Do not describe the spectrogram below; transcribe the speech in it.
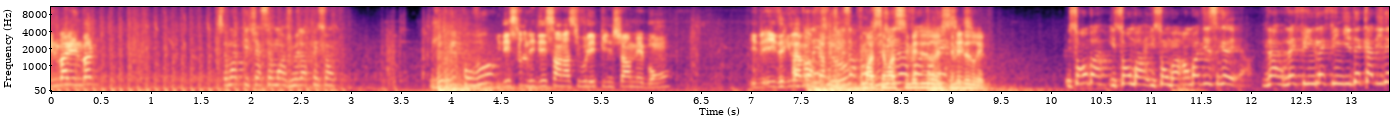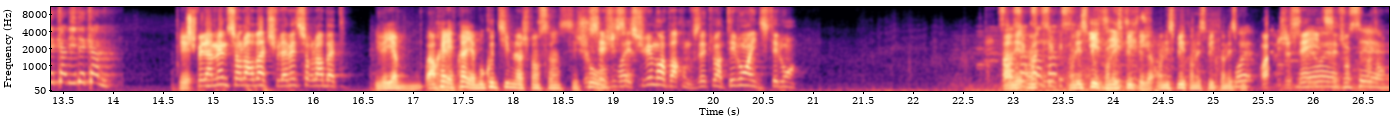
Une balle, une balle. C'est moi qui tire, c'est moi, je mets la pression. Je drill pour vous. Il descend, il descend là si vous voulez pinch, hein, mais bon. Il, il drill la mort vers je le haut. C'est moi, je c'est moi, c'est mes deux drills, c'est mes deux drills. Ils sont en bas, ils sont en bas, ils sont en bas. En bas des. Là, life ping, life ping, il décale, il décale, il décale. Je fais la même sur leur bat, je fais la même sur leur bat. Il y a... Après, les frères, il y a beaucoup de teams là, je pense. Hein. C'est Je chaud. sais, hein. je sais. Ouais. Suivez-moi par contre, vous êtes loin, t'es loin, Ids, t'es loin. On est, on, on split, on est Easy, split, easy. les gars. On est split, on est split, on est split. Ouais. Ouais, je sais, Ouais, ouais, c'est je sais.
